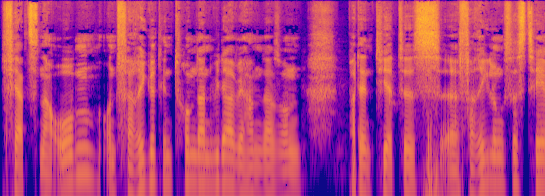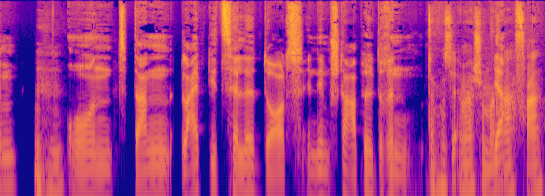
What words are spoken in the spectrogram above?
fährt es nach oben und verriegelt den Turm dann wieder. Wir haben da so ein patentiertes äh, Verriegelungssystem mhm. und dann bleibt die Zelle dort in dem Stapel drin. Da muss ich einmal schon mal ja. nachfragen.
